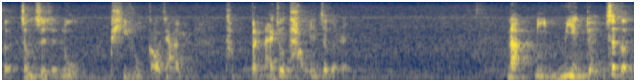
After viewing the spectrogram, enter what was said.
的政治人物，譬如高嘉瑜。他本来就讨厌这个人，那你面对这个，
